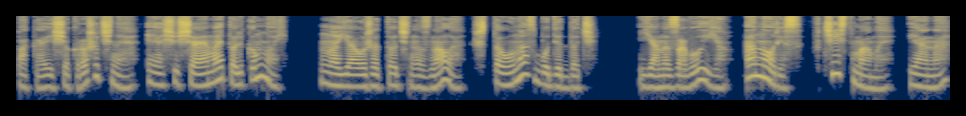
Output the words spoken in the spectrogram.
Пока еще крошечная и ощущаемая только мной. Но я уже точно знала, что у нас будет дочь. Я назову ее Анорис в честь мамы, и она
